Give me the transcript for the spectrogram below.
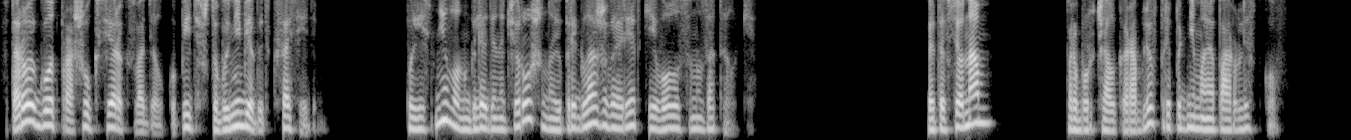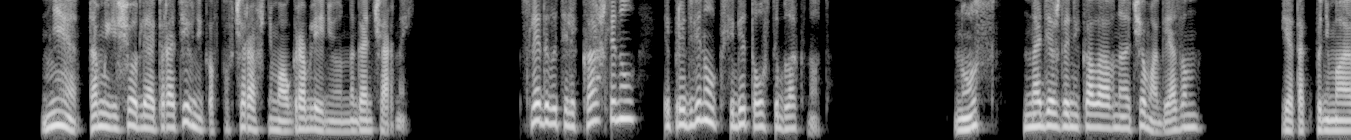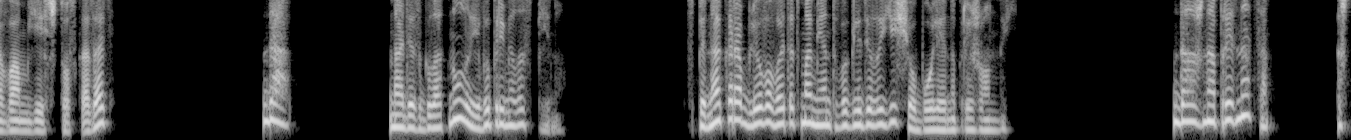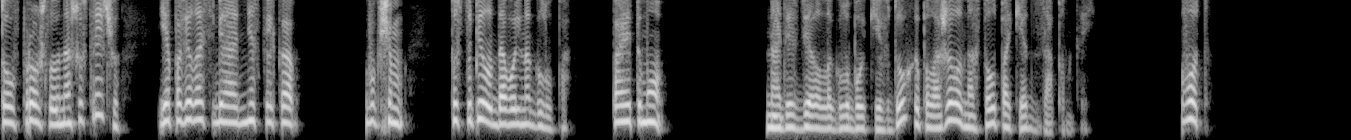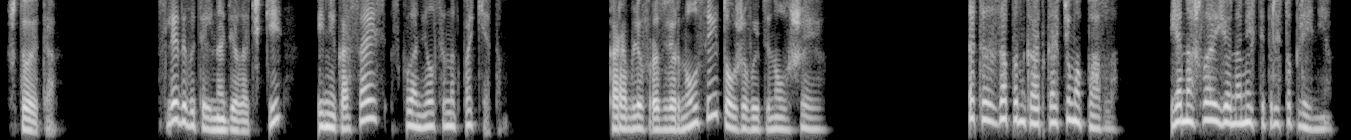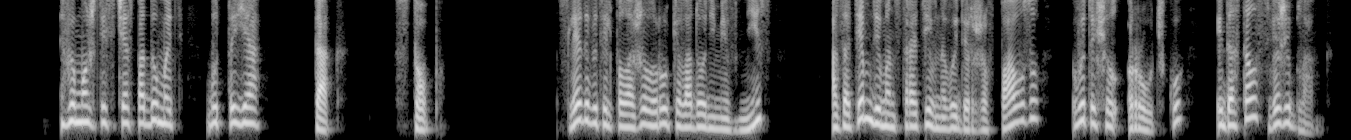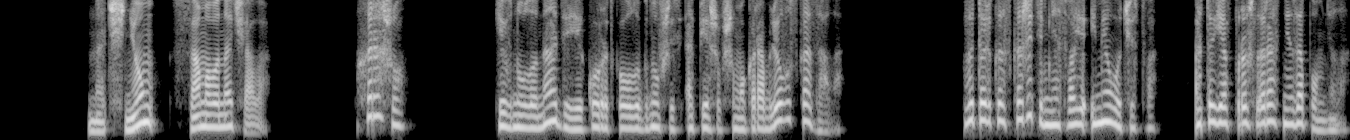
«Второй год прошу ксерокс в отдел купить, чтобы не бегать к соседям», — пояснил он, глядя на Чарушину и приглаживая редкие волосы на затылке. «Это все нам?» — пробурчал Кораблев, приподнимая пару листков. «Нет, там еще для оперативников по вчерашнему ограблению на Гончарной». Следователь кашлянул и придвинул к себе толстый блокнот. «Ну-с, «Надежда Николаевна, чем обязан? Я так понимаю, вам есть что сказать?» «Да». Надя сглотнула и выпрямила спину. Спина Кораблёва в этот момент выглядела еще более напряженной. «Должна признаться, что в прошлую нашу встречу я повела себя несколько... В общем, поступила довольно глупо. Поэтому...» Надя сделала глубокий вдох и положила на стол пакет с запонкой. «Вот, что это? Следователь надел очки и, не касаясь, склонился над пакетом. Кораблёв развернулся и тоже вытянул шею. «Это запонка от костюма Павла. Я нашла ее на месте преступления. Вы можете сейчас подумать, будто я...» «Так, стоп». Следователь положил руки ладонями вниз, а затем, демонстративно выдержав паузу, вытащил ручку и достал свежий бланк. Начнем с самого начала. «Хорошо», — кивнула Надя и, коротко улыбнувшись опешившему Кораблёву, сказала. «Вы только скажите мне свое имя-отчество, а то я в прошлый раз не запомнила».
